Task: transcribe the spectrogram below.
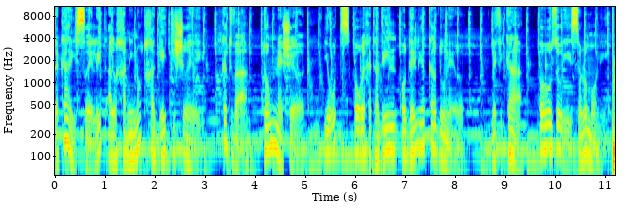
דקה ישראלית על חנינות חגי תשרי. כתבה תום נשר, ייעוץ עורכת הדין אודליה קרדונר. מפיקה אור זועי סולומוני.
